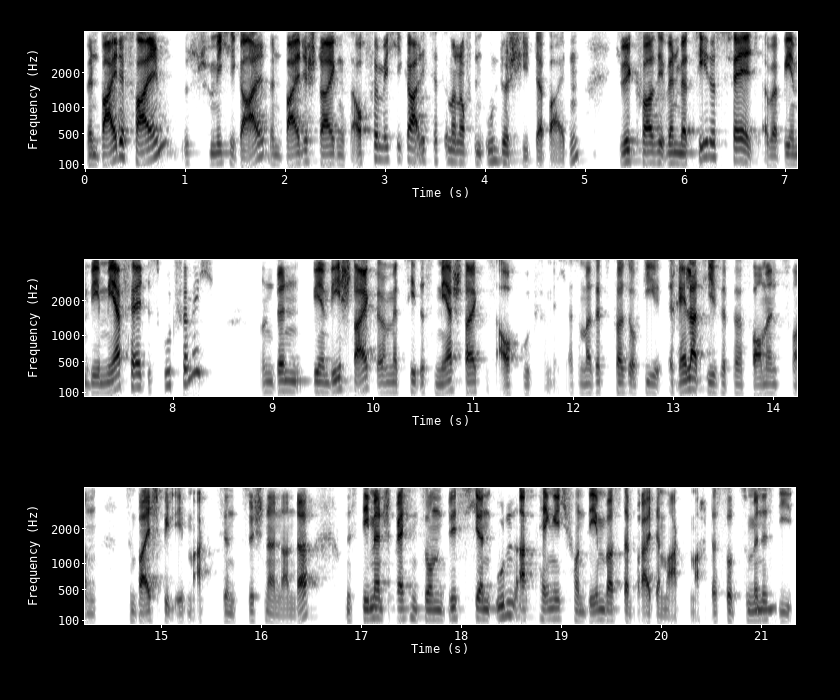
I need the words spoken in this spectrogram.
Wenn beide fallen, ist für mich egal. Wenn beide steigen, ist auch für mich egal. Ich setze immer noch auf den Unterschied der beiden. Ich will quasi, wenn Mercedes fällt, aber BMW mehr fällt, ist gut für mich. Und wenn BMW steigt, aber Mercedes mehr steigt, ist auch gut für mich. Also man setzt quasi auf die relative Performance von zum Beispiel eben Aktien zwischeneinander und ist dementsprechend so ein bisschen unabhängig von dem, was der breite Markt macht. Das ist so zumindest die,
